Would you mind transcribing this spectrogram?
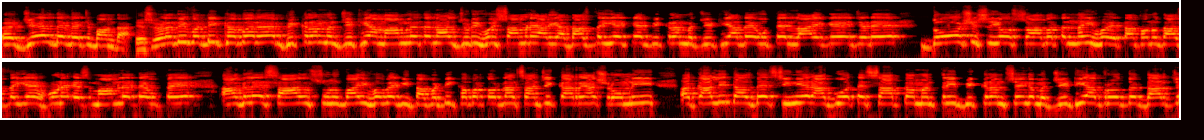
ਜੇਲ੍ਹ ਦੇ ਵਿੱਚ ਬੰਦ ਹੈ। ਇਸ ਵੇਲੇ ਦੀ ਵੱਡੀ ਖਬਰ ਹੈ ਵਿਕਰਮ ਮਜੀਠੀਆ ਮਾਮਲੇ ਦੇ ਨਾਲ ਜੁੜੀ ਹੋਈ ਸਾਹਮਣੇ ਆ ਰਹੀ ਹੈ। ਦੱਸ ਦਈਏ ਕਿ ਵਿਕਰਮ ਮਜੀਠੀਆ ਦੇ ਉੱਤੇ ਲਾਏ ਗਏ ਜਿਹੜੇ ਦੋਸ਼ ਸੀ, ਉਹ ਸਾਬਤ ਨਹੀਂ ਹੋਏ। ਤਾਂ ਤੁਹਾਨੂੰ ਦੱਸ ਦਈਏ, ਹੁਣ ਇਸ ਮਾਮਲੇ ਦੇ ਉੱਤੇ ਅਗਲੇ ਸਾਲ ਸੁਣਵਾਈ ਹੋਵੇਗੀ। ਤਾਂ ਵੱਡੀ ਖਬਰ ਤੁਹਾਡੇ ਨਾਲ ਸਾਂਝੀ ਕਰ ਰਿਹਾ ਸ਼੍ਰੋਮਣੀ ਅਕਾਲੀ ਦਲ ਦੇ ਸੀਨੀਅਰ ਆਗੂ ਅਤੇ ਸਾਬਕਾ ਮੰਤਰੀ ਵਿਕਰਮ ਸਿੰਘ ਮਜੀਠੀਆ ਵਿਰੁੱਧ ਦਰਜ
